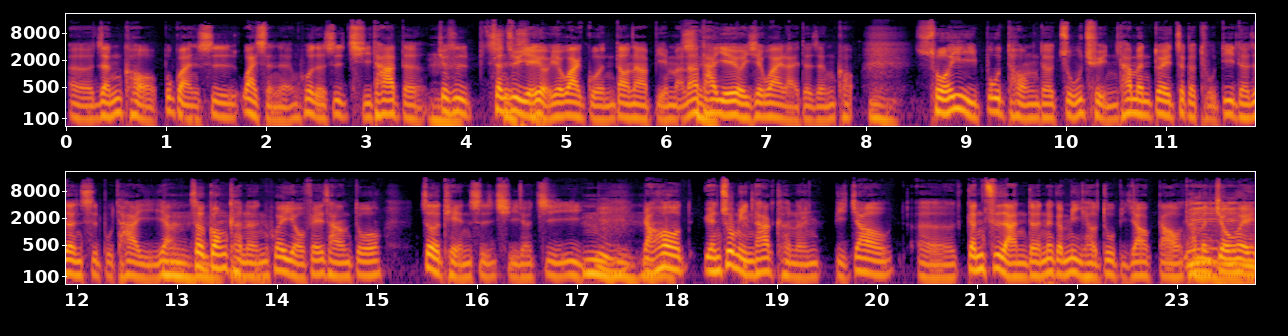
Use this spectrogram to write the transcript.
呃人口，不管是外省人或者是其他的，就是甚至也有一些外国人到那边嘛。那他也有一些外来的人口。嗯。所以不同的族群，他们对这个土地的认识不太一样。浙工可能会有非常多。蔗田时期的记忆，嗯，然后原住民他可能比较呃跟自然的那个密合度比较高，他们就会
